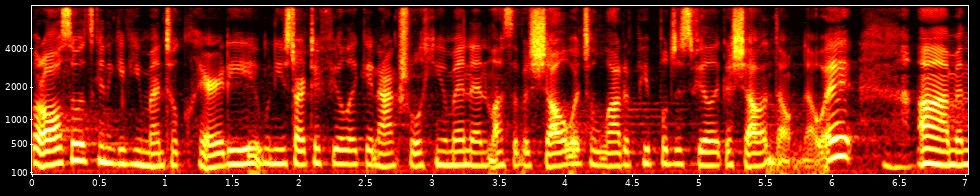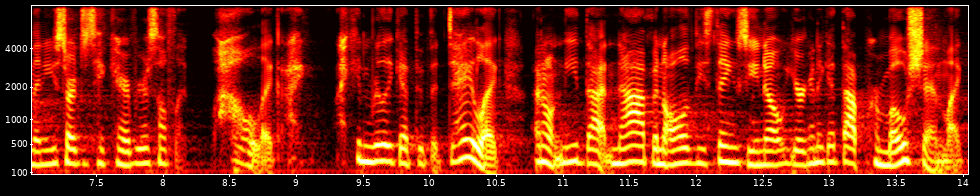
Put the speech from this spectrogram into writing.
but also it's going to give you mental clarity when you start to feel like an actual human and less of a shell which a lot of people just feel like a shell and don't know it. Um, and then you start to take care of yourself like wow like i I can really get through the day. Like I don't need that nap and all of these things. You know, you're gonna get that promotion. Like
